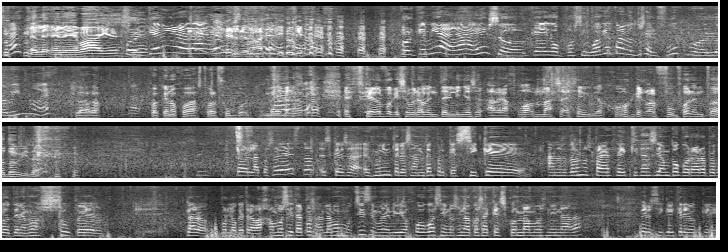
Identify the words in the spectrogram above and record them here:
¿Sabes? El, el Evai ese. ¿Por qué mirará El eso? Levi. ¿Por qué mirará eso? Que digo, pues igual que cuando tú es el fútbol, lo mismo, ¿eh? Claro. ¿Por qué no juegas tú al fútbol? Claro? Es peor porque seguramente el niño habrá jugado más a ese videojuego que tú al fútbol en toda tu vida. La cosa de esto es que o sea, es muy interesante porque sí que a nosotros nos parece quizás ya un poco raro porque lo tenemos súper... eh, Claro, por lo que trabajamos y tal, pues hablamos muchísimo de videojuegos y no es una cosa que escondamos ni nada, pero sí que creo que,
